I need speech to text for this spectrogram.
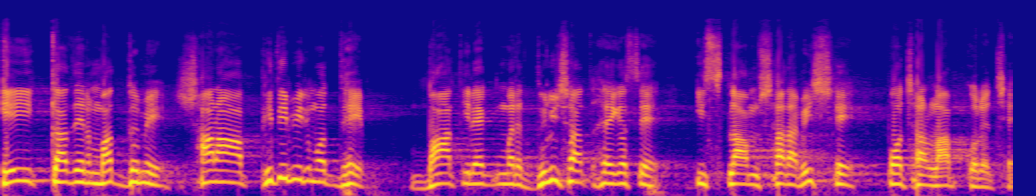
এই কাজের মাধ্যমে সারা পৃথিবীর মধ্যে বাতিল একবারে দুলিশাত হয়ে গেছে। ইসলাম সারা বিশ্বে প্রচার লাভ করেছে।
